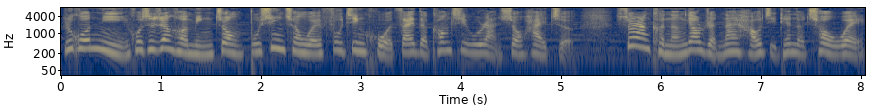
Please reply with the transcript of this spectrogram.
如果你或是任何民众不幸成为附近火灾的空气污染受害者，虽然可能要忍耐好几天的臭味，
